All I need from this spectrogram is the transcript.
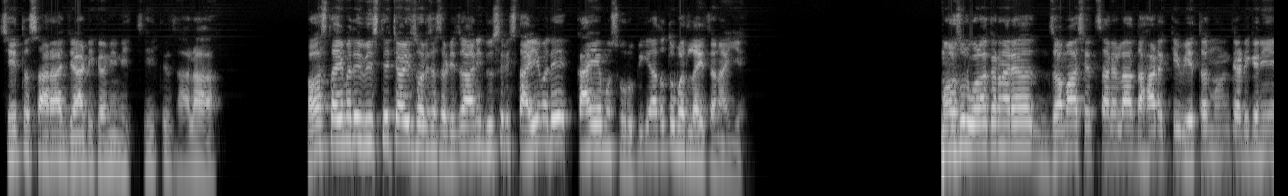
शेतसारा ज्या ठिकाणी निश्चित झाला. अस्थायीमध्ये वीस ते चाळीस वर्षासाठीचा आणि दुसरी स्थायीमध्ये कायमस्वरूपी की आता तो बदलायचा नाहीये. महसूल गोळा करणाऱ्या जमा शेतसाऱ्याला दहा टक्के वेतन म्हणून त्या ठिकाणी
